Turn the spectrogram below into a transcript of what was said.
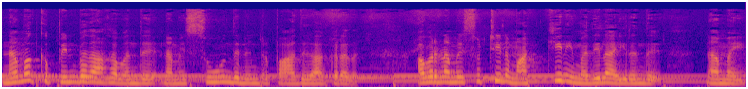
நமக்கு பின்பதாக வந்து நம்மை சூழ்ந்து நின்று பாதுகாக்கிறது. அவர் நம்மை சுற்றிலும் அக்கினி மதிலாக இருந்து நம்மை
